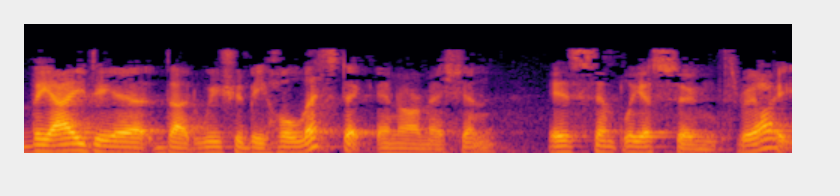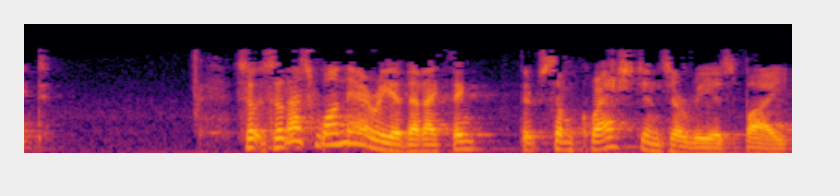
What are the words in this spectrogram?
the idea that we should be holistic in our mission is simply assumed throughout. So, so that's one area that I think that some questions are raised by,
